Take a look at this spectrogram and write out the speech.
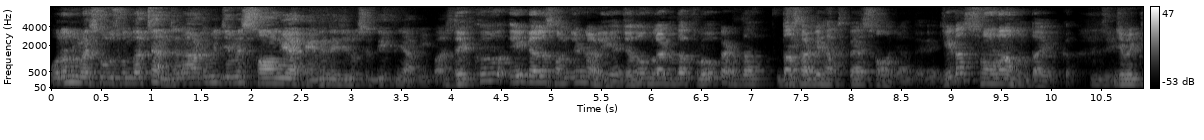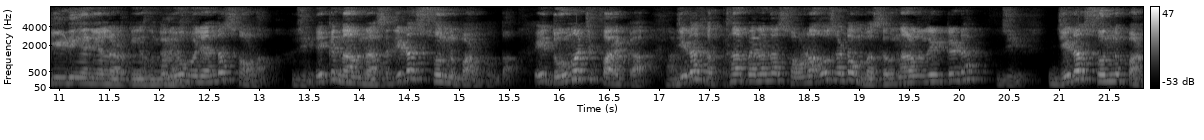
ਉਹਨਾਂ ਨੂੰ ਮਹਿਸੂਸ ਹੁੰਦਾ ਝੰਜਨਾਹਟ ਵੀ ਜਿਵੇਂ ਸੌਂ ਗਿਆ ਕਹਿੰਦੇ ਨੇ ਜਿਹਨੂੰ ਸਿੱਧੀ ਪੰਜਾਬੀ ਭਾਸ਼ਾ। ਦੇਖੋ ਇਹ ਗੱਲ ਸਮਝਣ ਵਾਲੀ ਹੈ ਜਦੋਂ ਬਲੱਡ ਦਾ ਫਲੋ ਘਟਦਾ ਤਾਂ। ਸਾਡੇ ਹੱਥ ਪੈਰ ਸੌਂ ਜਾਂਦੇ ਨੇ। ਜਿਹੜਾ ਸੌਣਾ ਹੁੰਦਾ ਇੱਕ ਜਿਵੇਂ ਕੀੜੀਆਂ ਜੀਆਂ ਲੜਦੀਆਂ ਹੁੰਦੇ ਨੇ ਉਹ ਹੋ ਜਾਂਦਾ ਸੌਣਾ। ਇੱਕ ਨਮਨਸ ਜਿਹੜਾ ਸੁੰਨਪਣ ਹੁੰਦਾ। ਇਹ ਦੋਵਾਂ 'ਚ ਫ਼ਰਕ ਆ। ਜਿਹੜਾ ਹੱਥਾਂ ਪੈਰਾਂ ਦਾ ਸੌਣਾ ਉਹ ਸਾਡਾ ਮਸਲ ਨਾਲ ਰਿਲੇਟਡ ਆ। ਜੀ। ਜਿਹੜਾ ਸੁੰਨਪਣ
